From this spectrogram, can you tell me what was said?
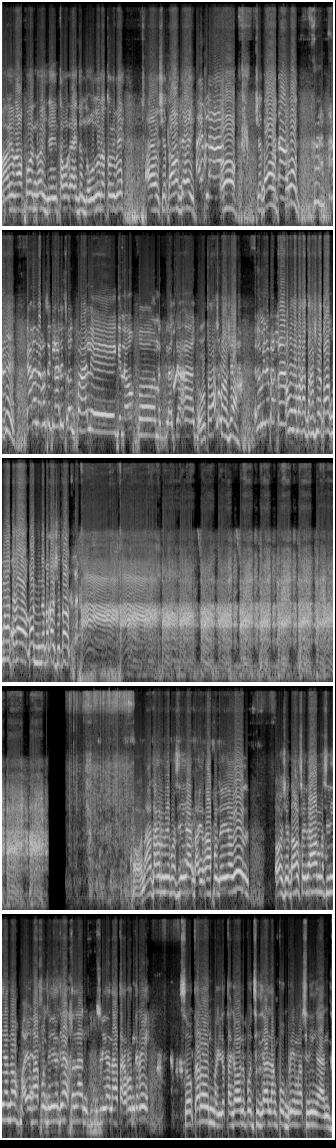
Maayong hapon, oy, yung tawag idol, lolo na to, di ba? Ayaw, shout out, ay. Hi, vlog! Oh, shout out, shout out. Sige. Kano lang ko si Gladys Magpali. Ginawa ko, nag-vlog-laag. Oh, taga sa mga siya. Ano, minaba ka? Kami na baka taga shout out, mga taga, kami na baka shout out. Oh, nakatagar rin mga silingan. Mayong hapon sa inyo, Lol. Oh, shout out sa ilahan mga silingan, no. Mayong hapon sa inyo diya, kanan. Mga silingan nakatagar diri. So karon maglatagaw na po sigal ang pobre mga silingan.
